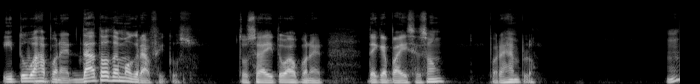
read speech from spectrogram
y tú vas a poner datos demográficos. Entonces ahí tú vas a poner de qué países son, por ejemplo. ¿Mm?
